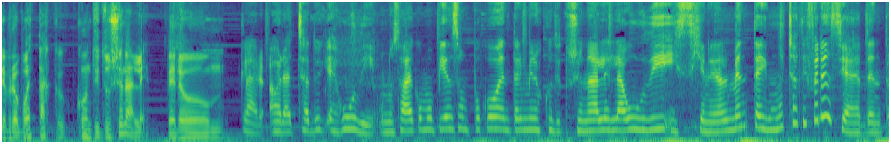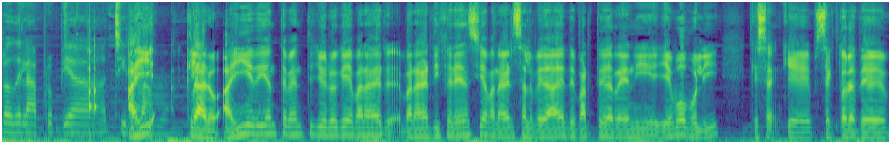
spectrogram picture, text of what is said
de propuestas constitucionales, pero... Claro, ahora Chadwick es UDI, uno sabe cómo piensa un poco en términos constitucionales la UDI y generalmente hay muchas diferencias dentro de la propia Chile. Ahí, claro, ahí evidentemente yo creo que van a haber, van a haber diferencias, van a haber salvedades de parte de RN y Evópoli, que, que sectores de,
